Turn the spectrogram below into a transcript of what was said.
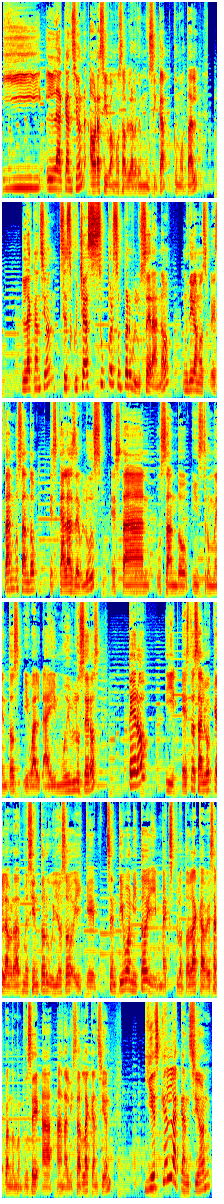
Y la canción, ahora sí vamos a hablar de música como tal. La canción se escucha súper, súper bluesera, ¿no? Digamos, están usando escalas de blues, están usando instrumentos igual ahí muy blueseros. Pero y esto es algo que la verdad me siento orgulloso y que sentí bonito y me explotó la cabeza cuando me puse a analizar la canción. Y es que la canción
